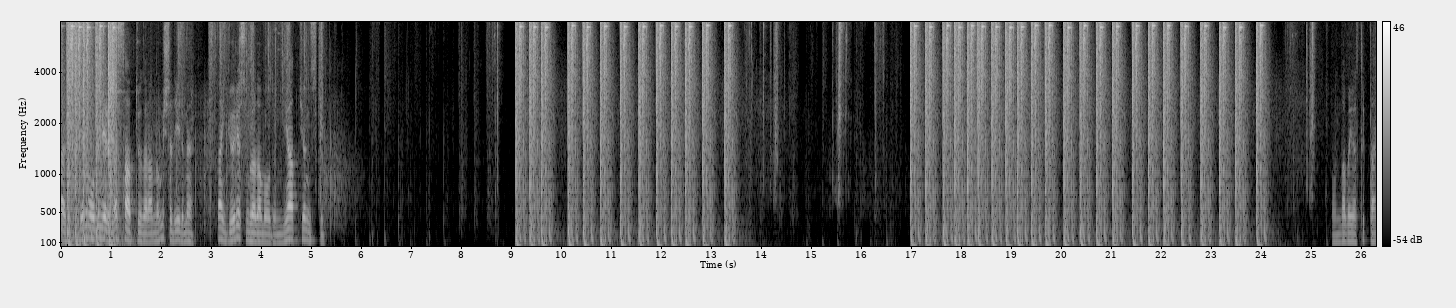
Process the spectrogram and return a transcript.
Ya benim olduğum yere nasıl atlıyorlar anlamış da değilim he. Lan görüyorsun burada adam olduğunu. Niye atlıyorsunuz ki? Sonda bayılttık lan.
